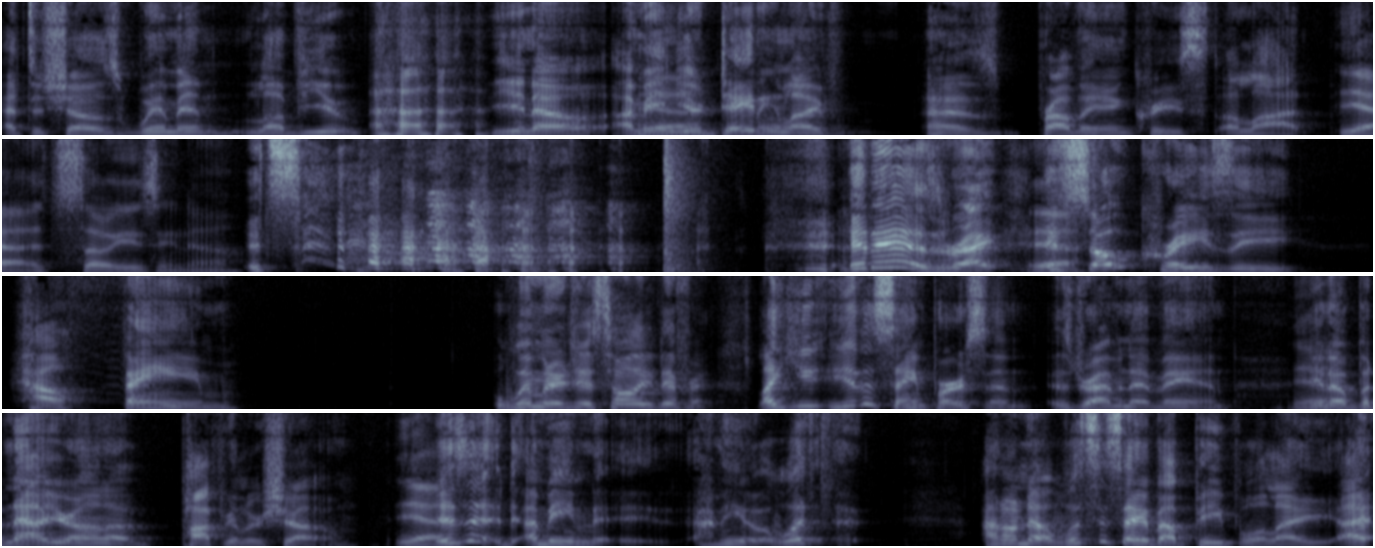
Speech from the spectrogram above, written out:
at the shows women love you. You know, I mean, Yeah. your dating life has probably increased a lot. yeah, it's so easy now. It's it is right. Yeah. It's so crazy how fame women are just totally different. Like you, you're the same person as driving that van, Yeah. you know, but now you're on a popular show. yeah. Is it? I mean, I mean, what? I don't know. What's to say about people? Like, I,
